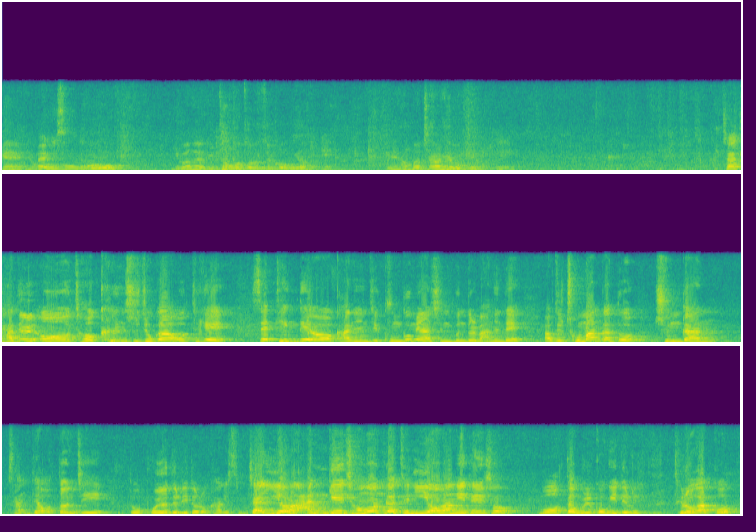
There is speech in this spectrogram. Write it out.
네 요거 알겠습니다. 보고 이거는 리턴 모터로 쓸 거고요 예. 네, 한번 잘 해볼게요 예. 자, 다들 어 저 큰 수조가 어떻게 세팅되어 가는지 궁금해하시는 분들 많은데 아무튼 조만간 또 중간 상태 어떤지 또 보여드리도록 하겠습니다. 자, 이 어항 안개 정원 같은 이 어항에 대해서 뭐 어떤 물고기들이 들어갔고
